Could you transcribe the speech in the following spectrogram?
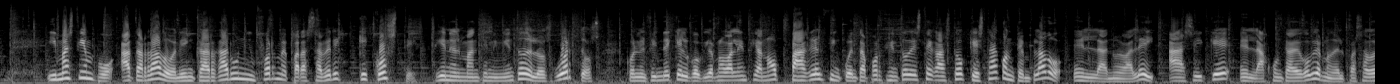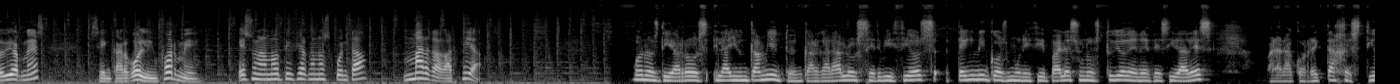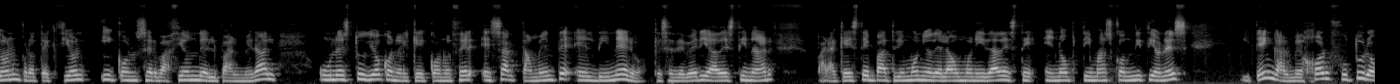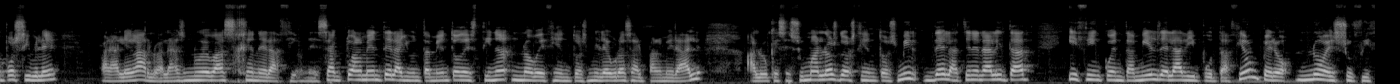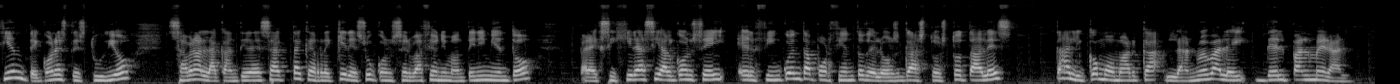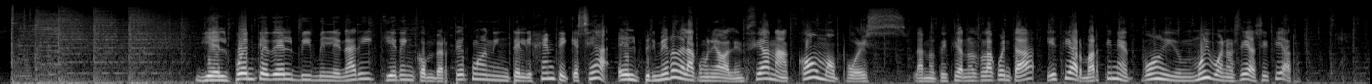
y más tiempo ha tardado en encargar un informe para saber qué coste tiene el mantenimiento de los huertos, con el fin de que el Gobierno valenciano pague el 50% de este gasto que está contemplado en la nueva ley. Así que en la Junta de Gobierno del pasado viernes se encargó el informe. Es una noticia que nos cuenta Marga García. Buenos días, Ros. El Ayuntamiento encargará a los servicios técnicos municipales un estudio de necesidades para la correcta gestión, protección y conservación del palmeral, un estudio con el que conocer exactamente el dinero que se debería destinar para que este patrimonio de la humanidad esté en óptimas condiciones y tenga el mejor futuro posible para legarlo a las nuevas generaciones. Actualmente el ayuntamiento destina 900.000 euros al Palmeral, a lo que se suman los 200.000 de la Generalitat y 50.000 de la Diputación, pero no es suficiente. Con este estudio sabrán la cantidad exacta que requiere su conservación y mantenimiento para exigir así al Consejo el 50% de los gastos totales, tal y como marca la nueva ley del Palmeral. Y el puente del Bimilenari quieren convertirlo en inteligente y que sea el primero de la Comunidad Valenciana. ¿Cómo? Pues la noticia nos la cuenta Iciar Martínez. Muy, muy buenos días, Iciar.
